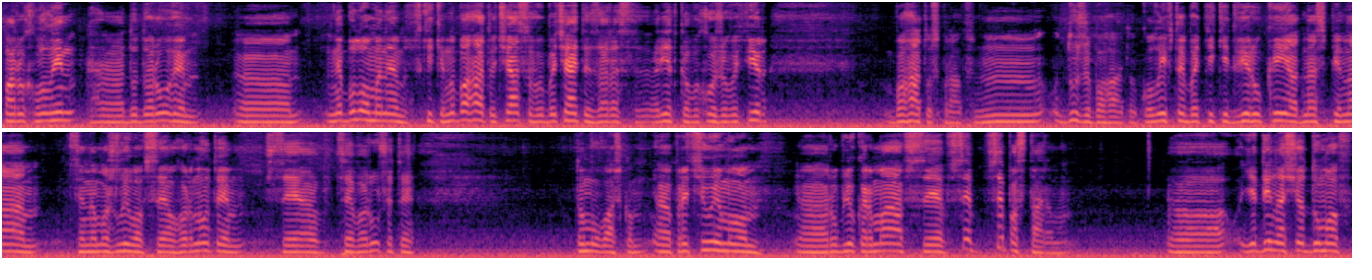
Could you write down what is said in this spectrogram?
пару хвилин е, до дороги. Е, не було в мене скільки, ну багато часу, вибачайте, зараз рідко виходжу в ефір. Багато справ. Дуже багато. Коли в тебе тільки дві руки, одна спина, це неможливо все огорнути, все це ворушити. Тому важко. Е, Працюємо, роблю корма, все, все, все по-старому. Е, Єдине, що думав,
